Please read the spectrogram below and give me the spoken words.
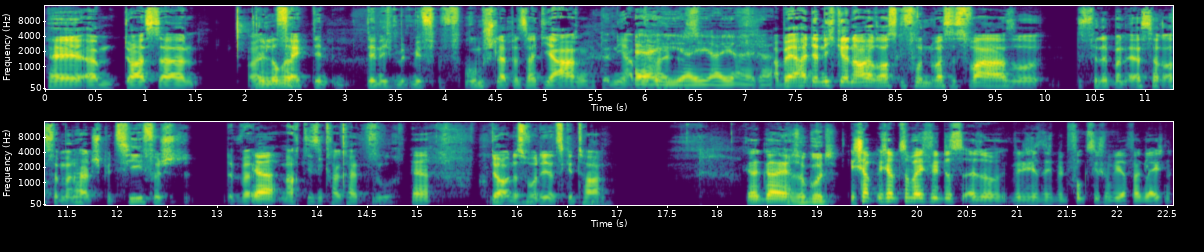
hey, ähm, du hast da einen Lunge. Infekt, den, den ich mit mir rumschleppe seit Jahren, der nie abgeheilt Ey, ist. ey, ey, Alter. Aber er hat ja nicht genau herausgefunden, was es war. So, das findet man erst heraus, wenn man halt spezifisch äh, Ja. nach diesen Krankheiten sucht. Ja. Ja, und das wurde jetzt getan. Ja, geil. Also gut. Ich habe ich hab zum Beispiel das, also will ich jetzt nicht mit Fuchsi schon wieder vergleichen,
